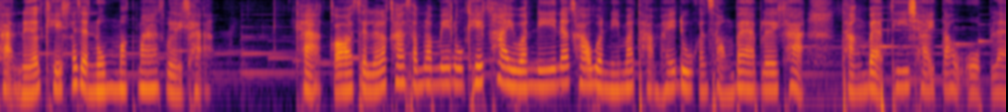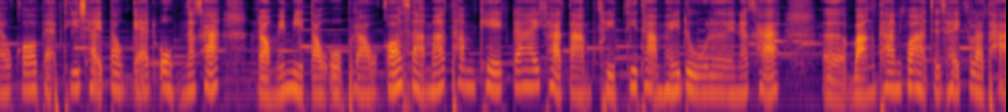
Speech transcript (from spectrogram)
ค่ะ เนื้อเค้กก็จะนุ่มมากๆเลยค่ะ ค่ะ ก็เสร็จแล้วค่ะสำหรับเมนูเค้กไข่วันนี้นะคะ วันนี้มาทำให้ดูกัน 2 แบบเลยค่ะ ทั้งแบบที่ใช้เตาอบแล้วก็แบบที่ใช้เตาแก๊สอบนะคะ เราไม่มีเตาอบเราก็สามารถทำเค้กได้ค่ะตามคลิปที่ทำให้ดูเลยนะคะออบางท่านก็อาจจะใช้กระทะ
